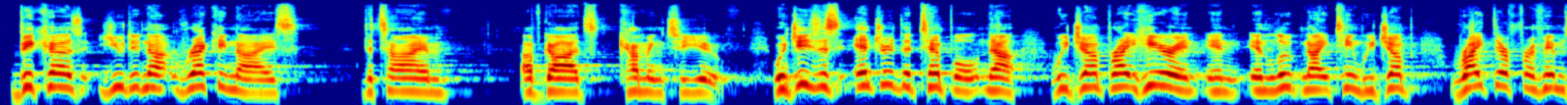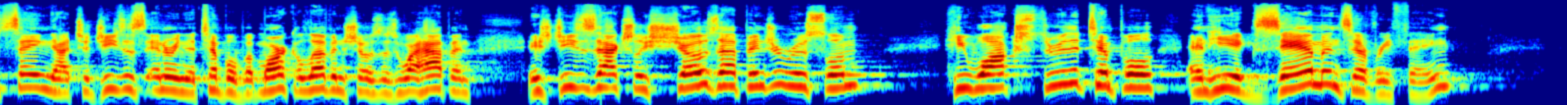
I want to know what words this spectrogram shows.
because you did not recognize the time of God's coming to you. When Jesus entered the temple, now we jump right here in, in, in, Luke 19, we jump right there from him saying that to Jesus entering the temple. But Mark 11 shows us what happened is Jesus actually shows up in Jerusalem. He walks through the temple and he examines everything.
